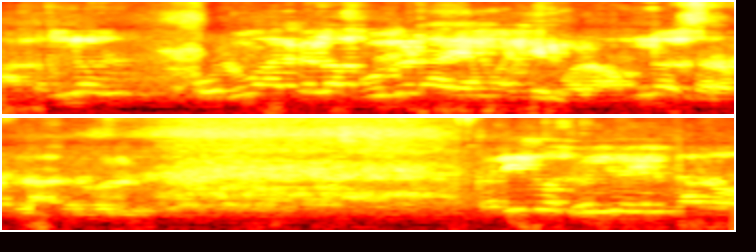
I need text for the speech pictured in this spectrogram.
આ તમને ઓઢવા આપેલા ભૂલડા એમાંથી મળો, અમને શરમ લાગે બોલું. કરી તો જોજો એક દાડો.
